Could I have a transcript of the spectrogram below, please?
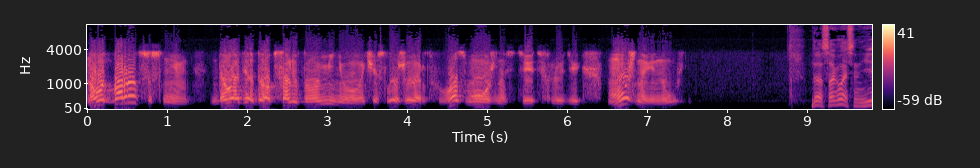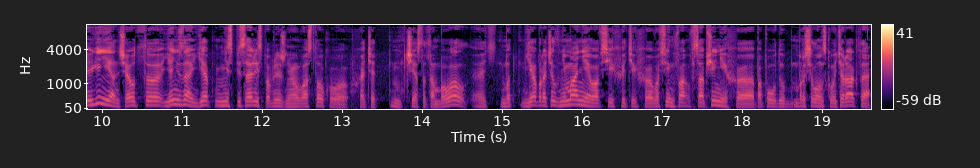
Но вот бороться с ним, доводя до абсолютного минимума числа жертв, возможности этих людей, можно и нужно. Да, согласен. Евгений Янович, а вот э, я не знаю, я не специалист по Ближнему Востоку, хотя часто там бывал. Э, вот я обратил внимание во всех этих, во всех сообщениях э, по поводу барселонского теракта,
